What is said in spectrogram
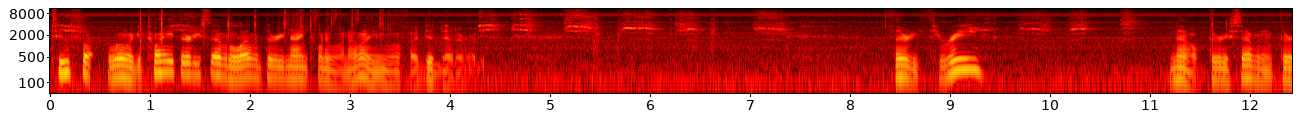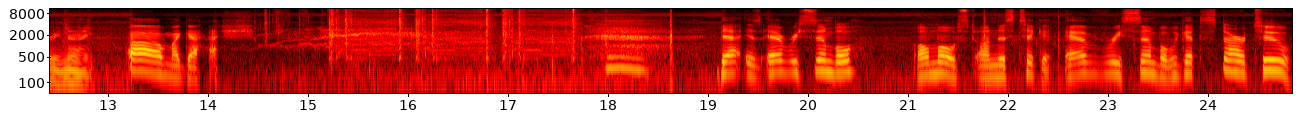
Two, what do I get? 28, 37, 11, 39, 21. I don't even know if I did that already. 33. No, 37 and 39. Oh my gosh. That is every symbol almost on this ticket. Every symbol. We got the star too.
